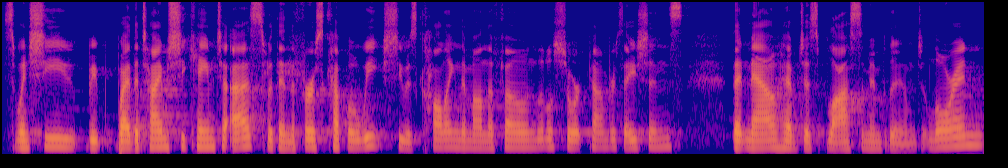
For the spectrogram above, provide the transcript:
So when she, by the time she came to us, within the first couple of weeks, she was calling them on the phone, little short conversations that now have just blossomed and bloomed. Lauren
